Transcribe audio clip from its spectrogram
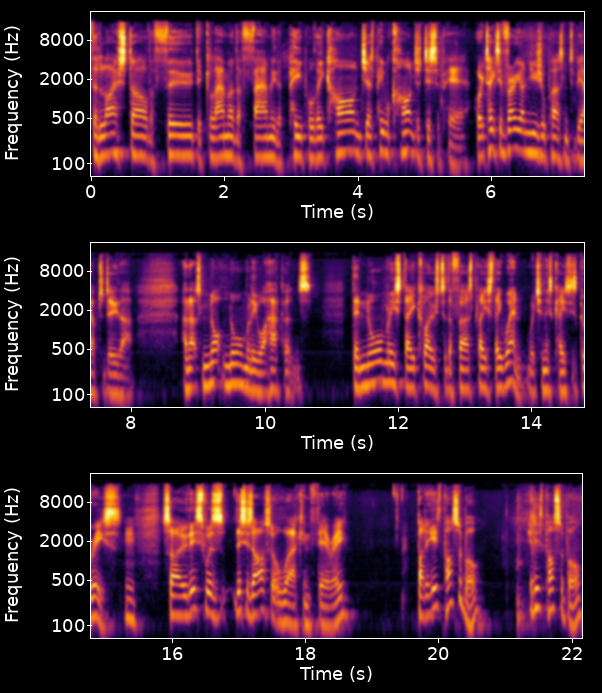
the lifestyle, the food, the glamour, the family, the people. They can't just people can't just disappear, or it takes a very unusual person to be able to do that. And that's not normally what happens. They normally stay close to the first place they went, which in this case is Greece. So this was this is our sort of working theory, but it is possible. It is possible,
